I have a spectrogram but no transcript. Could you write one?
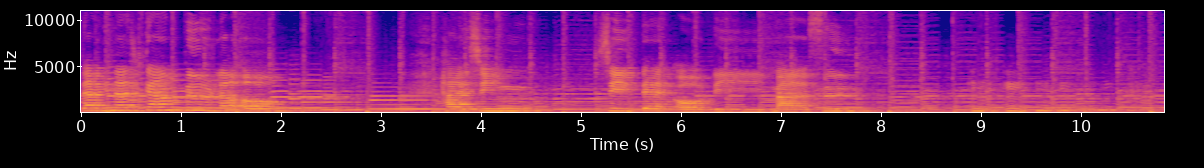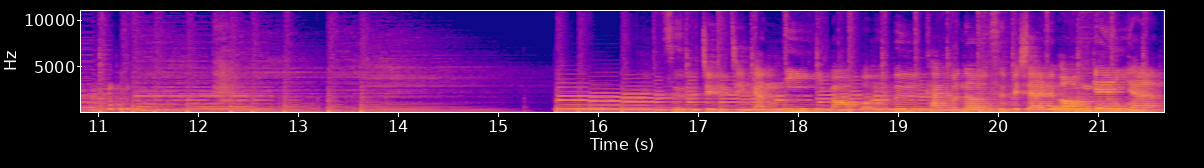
ダゲな時間プロを配信しております。うんうんうん数十時間にも及ぶ過去のスペシャル音源や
